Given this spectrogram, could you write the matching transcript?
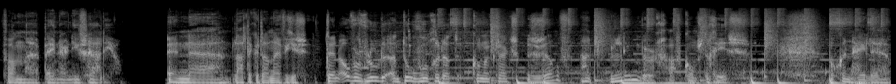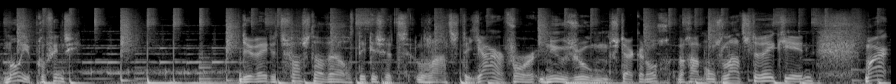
van eh BNR Nieuwsradio. En eh, laat ik er dan eventjes ten overvloede aan toevoegen... dat Conor zelf uit Limburg afkomstig is. Ook een hele mooie provincie. Je weet het vast al wel, dit is het laatste jaar voor Newsroom. Sterker nog, we gaan ons laatste weekje in. Maar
